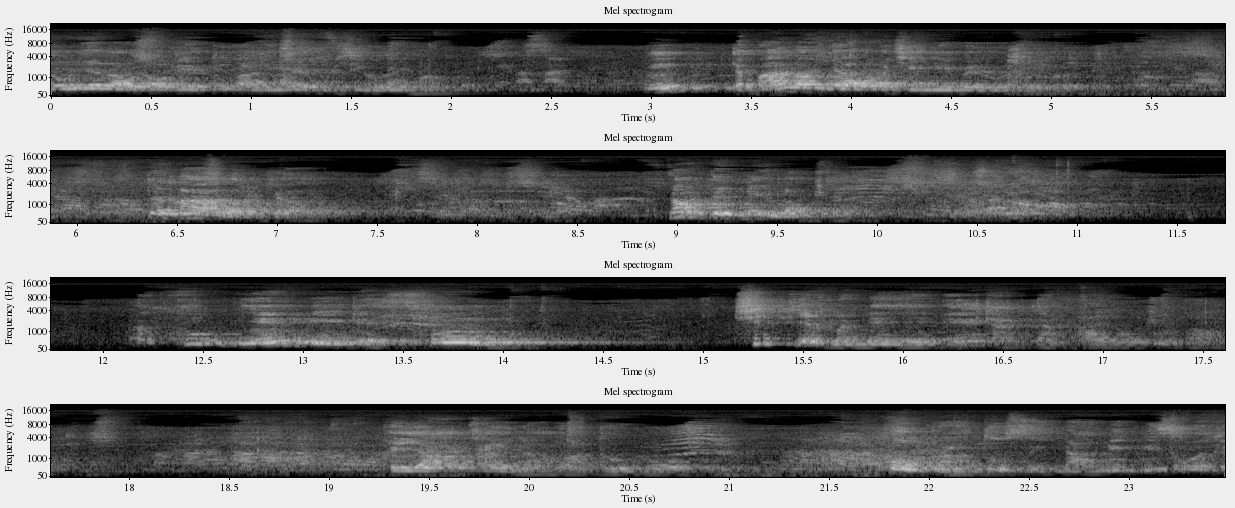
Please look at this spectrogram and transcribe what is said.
သုံးရက်လောက်တော့ဒီသူကလေးနဲ့သူစီဝင်မှာဟင်တပတ်လောက်ကြာတော့အချိန်ကြီးပဲလို့ဆိုလို့ တလားလောက်ကြာတော့နောက်တစ်နေ့လောက်ကြာအခုမြင်နေတဲ့သုံးဖြစ်ပြမနေရင်အဲ့ဒါကြံအာရုံပြုပါဘုရားခိုင်းတာပါတို့မို့ပုပ်ပြီးသူစိတ်နာနေပြစ္ဆောက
